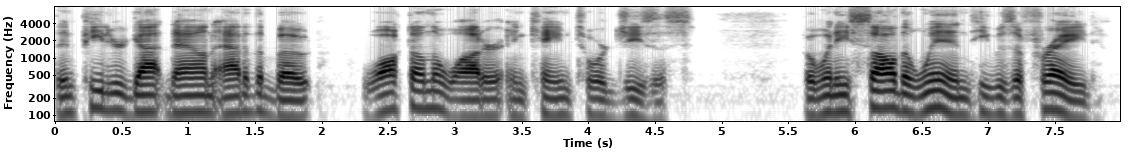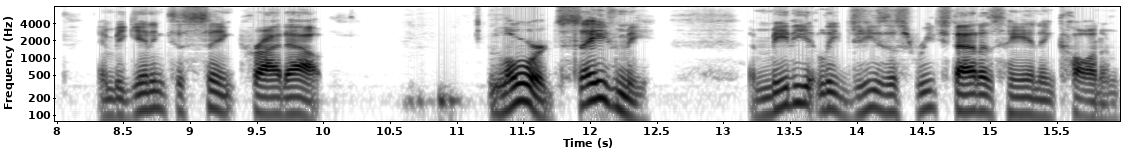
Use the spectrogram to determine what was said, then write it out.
Then Peter got down out of the boat, walked on the water, and came toward Jesus. But when he saw the wind, he was afraid, and beginning to sink, cried out, Lord, save me. Immediately Jesus reached out his hand and caught him.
